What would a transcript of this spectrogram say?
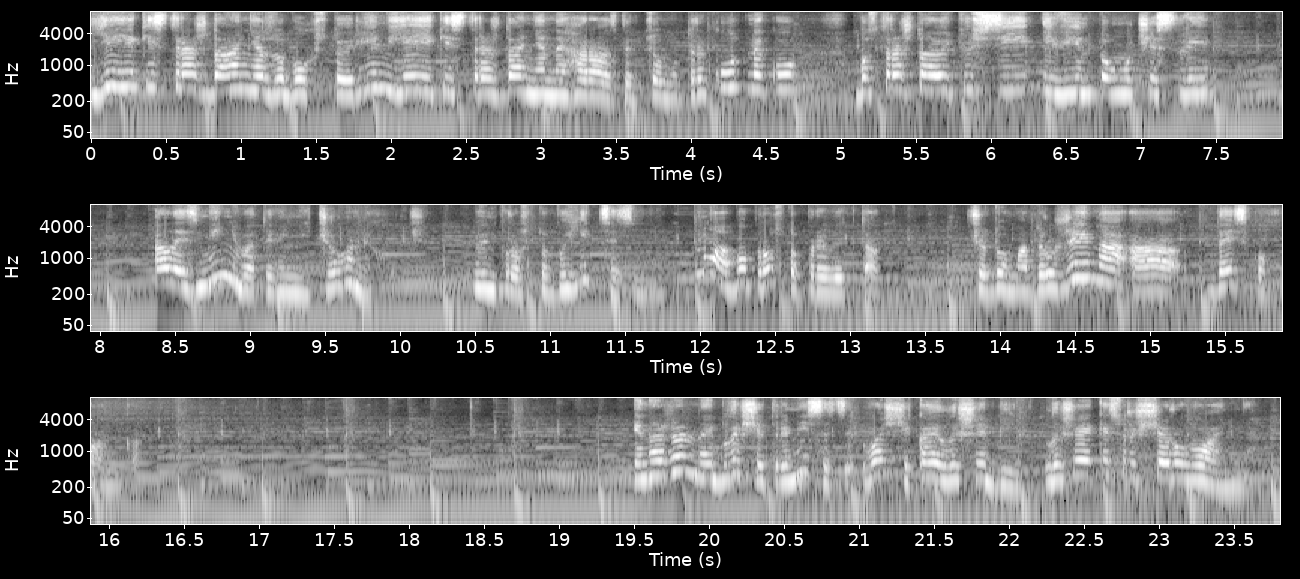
Є якісь страждання з обох сторін, є якісь страждання негаразди в цьому трикутнику, бо страждають усі, і він в тому числі. Але змінювати він нічого не хоче. Він просто боїться змін. Ну або просто привик так, що дома дружина, а десь коханка. І, на жаль, найближчі три місяці вас чекає лише біль, лише якесь розчарування.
